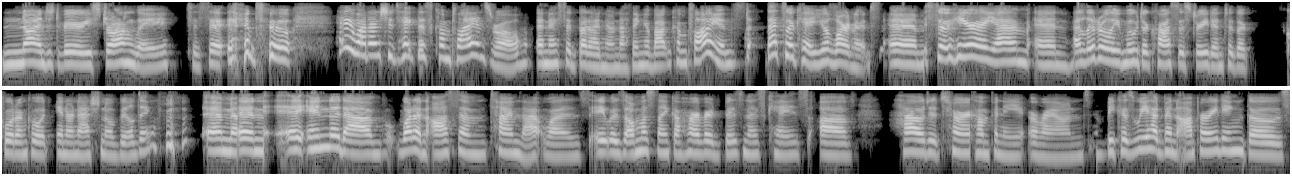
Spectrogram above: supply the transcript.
nudged very strongly to say to hey why don't you take this compliance role? And i said but i know nothing about compliance. That's okay you'll learn it. And so here i am and i literally moved across the street into the quote unquote international building. And and it ended up what an awesome time that was. It was almost like a harvard business case of how to turn company around because we had been operating those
